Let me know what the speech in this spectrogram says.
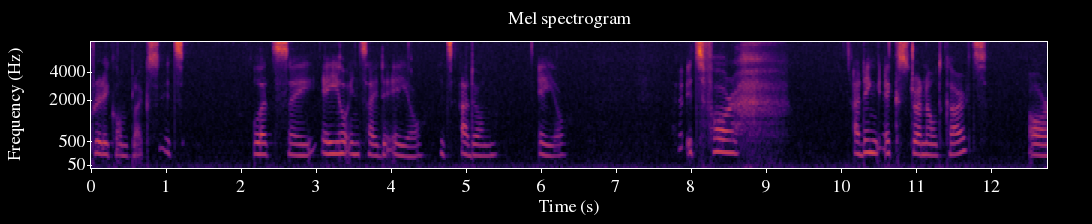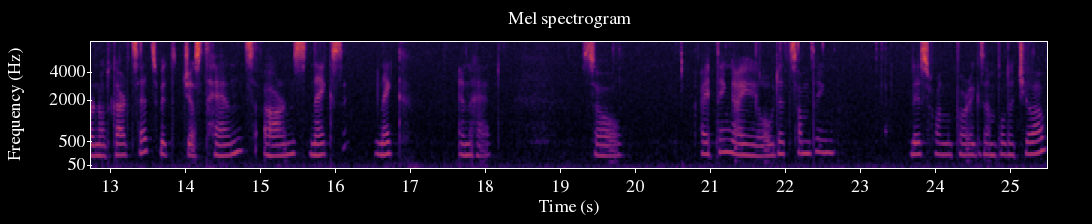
pretty complex. It's let's say AO inside the AO. It's add-on AO. It's for adding extra note cards or note card sets with just hands, arms, necks, neck and head. So I think I loaded something. This one for example the chill out.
